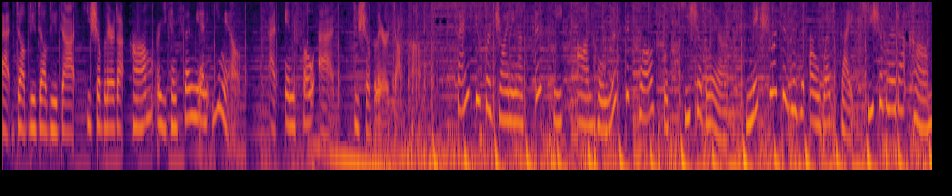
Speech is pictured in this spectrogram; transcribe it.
at www.keishablair.com, or you can send me an email at info at keishablair.com. Thank you for joining us this week on Holistic Wealth with Keisha Blair. Make sure to visit our website, keishablair.com,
